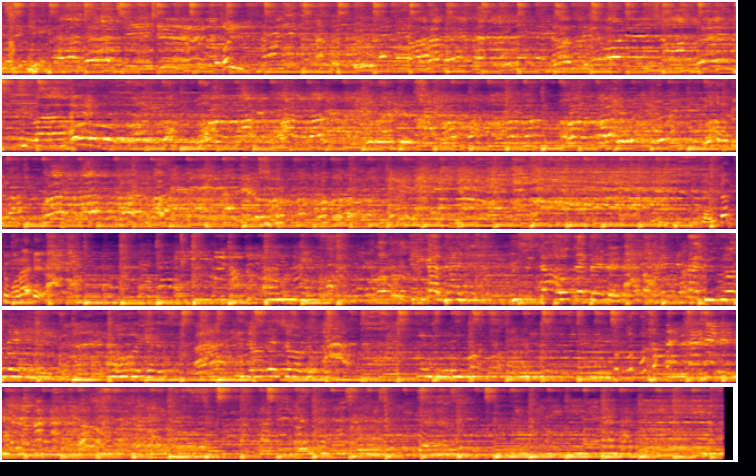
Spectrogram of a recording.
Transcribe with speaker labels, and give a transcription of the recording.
Speaker 1: いや歌ってもらえよ。
Speaker 2: Oh yes, I know that you're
